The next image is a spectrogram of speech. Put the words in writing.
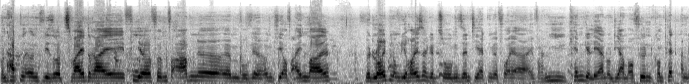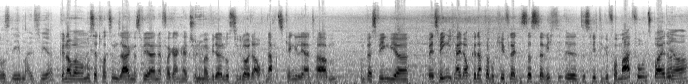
Und hatten irgendwie so zwei, drei, vier, fünf Abende, ähm, wo wir irgendwie auf einmal mit Leuten um die Häuser gezogen sind, die hätten wir vorher einfach nie kennengelernt und die haben auch für ein komplett anderes Leben als wir. Genau, aber man muss ja trotzdem sagen, dass wir in der Vergangenheit schon immer wieder lustige Leute auch nachts kennengelernt haben. Und weswegen wir, weswegen ich halt auch gedacht habe, okay, vielleicht ist das der, äh, das richtige Format für uns beide. Ja.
